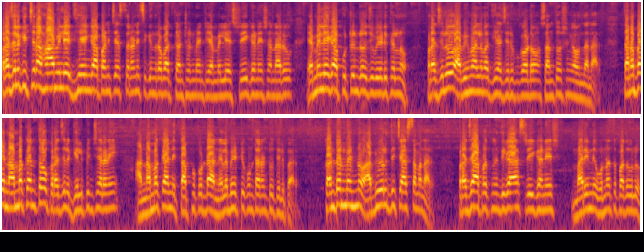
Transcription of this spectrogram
ప్రజలకు ఇచ్చిన హామీలే ధ్యేయంగా పనిచేస్తారని సికింద్రాబాద్ కంటోన్మెంట్ ఎమ్మెల్యే శ్రీ గణేష్ అన్నారు. ఎమ్మెల్యేగా పుట్టినరోజు వేడుకలను ప్రజలు అభిమానుల మధ్య జరుపుకోవడం సంతోషంగా ఉందన్నారు. తనపై నమ్మకంతో ప్రజలు గెలిపించారని ఆ నమ్మకాన్ని తప్పకుండా నిలబెట్టుకుంటారంటూ తెలిపారు. కంటోన్మెంట్ను అభివృద్ధి చేస్తామన్నారు. ప్రజాప్రతినిధిగా శ్రీ గణేష్ మరిన్ని ఉన్నత పదవులు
